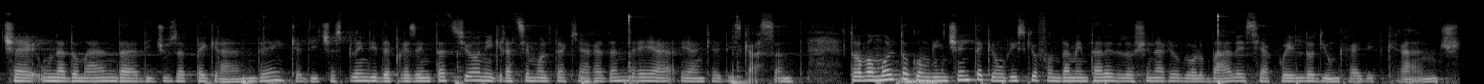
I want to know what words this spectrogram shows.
c'è una domanda di Giuseppe Grande che dice splendide presentazioni, grazie molte a Chiara ed Andrea e anche a Discussant. Trovo molto convincente che un rischio fondamentale dello scenario globale sia quello di un credit crunch.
